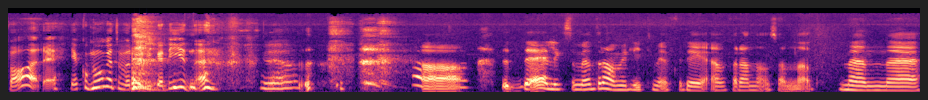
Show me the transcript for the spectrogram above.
var det? Jag kommer ihåg att det var rullgardiner. Ja. Ja, det, är liksom, jag drar mig lite mer för det än för annan sömnad. Men eh,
